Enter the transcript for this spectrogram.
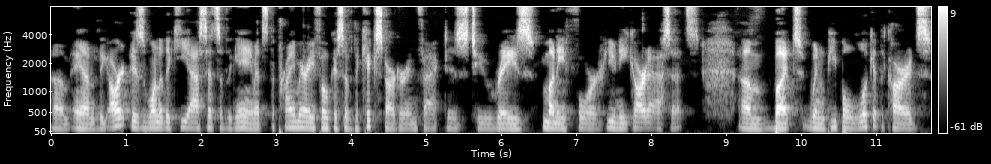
Um, and the art is one of the key assets of the game. It's the primary focus of the Kickstarter, in fact, is to raise money for unique art assets. Um, but when people look at the cards,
